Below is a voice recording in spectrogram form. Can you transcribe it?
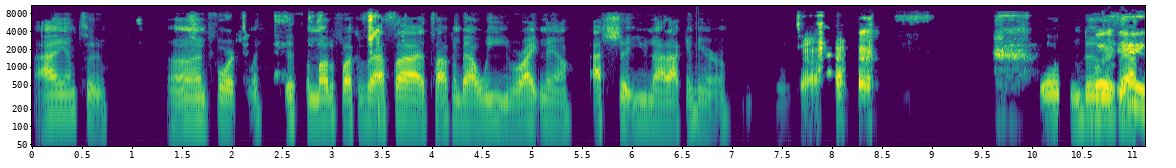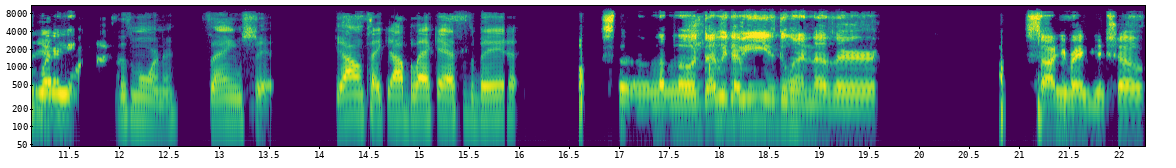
I am too. unfortunately, it's the motherfuckers outside talking about weed right now. I shit you not, I can hear them. but Some dudes out there anyway, this morning, same shit. Y'all don't take y'all black asses to bed. so WWE is doing another Saudi Arabia show.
